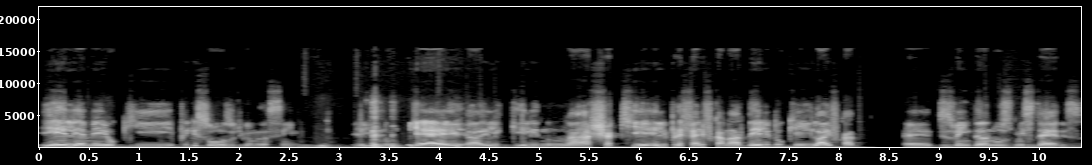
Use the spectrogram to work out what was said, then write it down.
ele é meio que preguiçoso, digamos assim. Ele não quer, ele, ele não acha que ele prefere ficar na dele do que ir lá e ficar é, desvendando os mistérios.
